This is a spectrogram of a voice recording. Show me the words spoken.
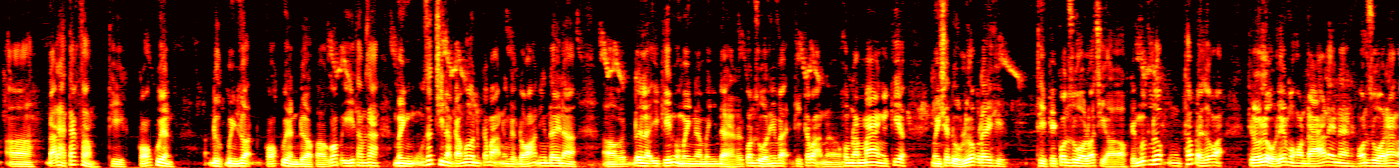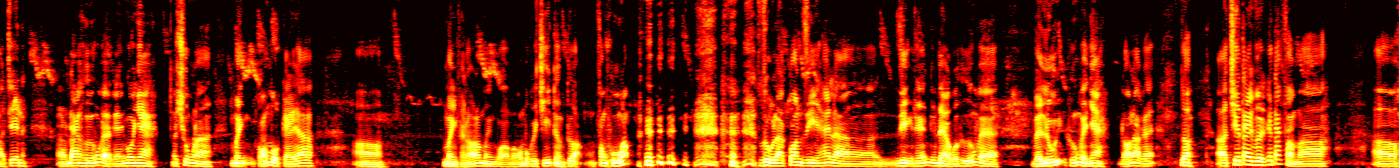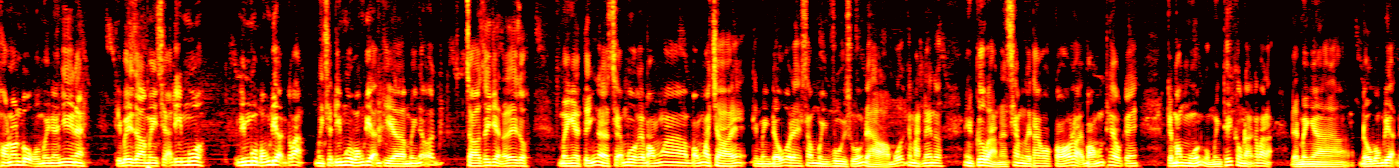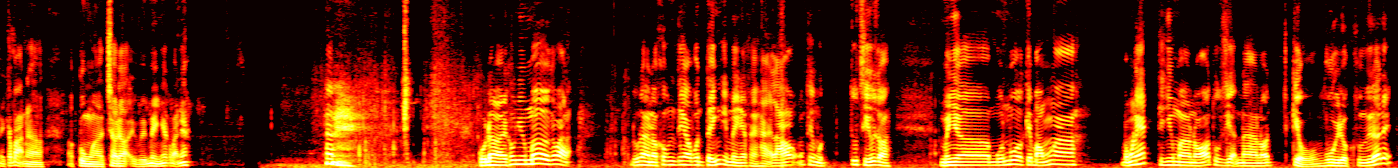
à, đã là tác phẩm thì có quyền được bình luận có quyền được uh, góp ý tham gia. Mình cũng rất chi là cảm ơn các bạn ở việc đó. Nhưng đây là uh, đây là ý kiến của mình là mình để cái con rùa như vậy thì các bạn uh, hôm nay mai ngày kia mình sẽ đổ nước ở đây thì thì cái con rùa nó chỉ ở cái mức nước thấp này thôi các bạn. Thì nó nổi lên một hòn đá lên này con rùa đang ở trên này à, đang hướng về cái ngôi nhà. Nói chung là mình có một cái uh, mình phải nói là mình có, có một cái trí tưởng tượng phong phú lắm. Dù là con gì hay là gì thế thì đều có hướng về về núi hướng về nhà. Đó là cái rồi uh, chia tay với cái tác phẩm uh, uh, hòn non bộ của mình là như này. Thì bây giờ mình sẽ đi mua đi mua bóng điện các bạn. Mình sẽ đi mua bóng điện thì à, mình đã chờ dây điện ở đây rồi. Mình à, tính là sẽ mua cái bóng à, bóng ngoài trời ấy thì mình đấu vào đây xong mình vùi xuống để hở mỗi cái mặt lên thôi. Nhưng cơ bản là xem người ta có, có loại bóng theo cái cái mong muốn của mình thích không đã các bạn ạ. Để mình đấu bóng điện thì các bạn cùng chờ đợi với mình nhé các bạn nhé. Cuộc đời không như mơ các bạn ạ. Đúng là nó không theo quân tính thì mình phải hại láo thêm một chút xíu rồi. Mình muốn mua cái bóng bóng led thì nhưng mà nó thuộc diện là nó kiểu vùi được xuống dưới đất ấy.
